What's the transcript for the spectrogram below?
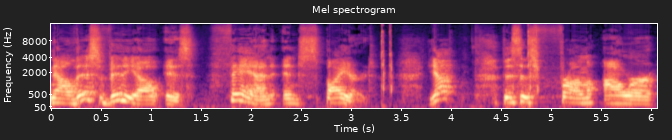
Now this video is fan inspired. Yep, this is from our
